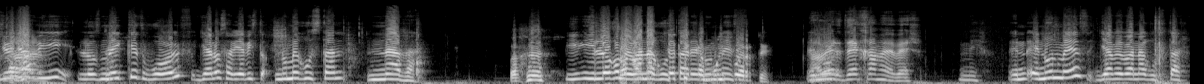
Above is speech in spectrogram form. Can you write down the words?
Yo ya vi los Naked Wolf, ya los había visto. No me gustan nada. Y, y luego me van a gustar en un muy mes. fuerte. A un- ver, déjame ver. Mira, en, en un mes ya me van a gustar,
